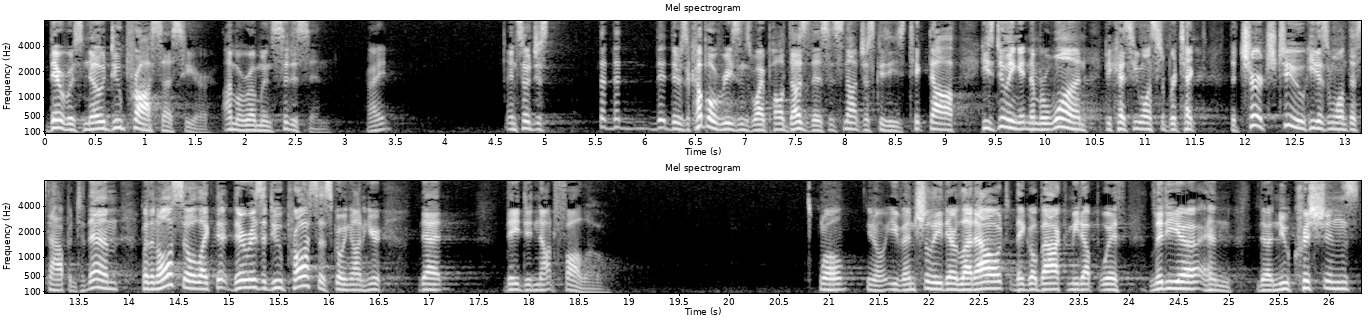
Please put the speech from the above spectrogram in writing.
There was no due process here. I'm a Roman citizen, right? And so just there's a couple of reasons why Paul does this. It's not just because he's ticked off. He's doing it, number one, because he wants to protect the church, too. He doesn't want this to happen to them. But then also, like, there, there is a due process going on here that they did not follow. Well, you know, eventually they're let out. They go back, meet up with Lydia and the new Christians.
